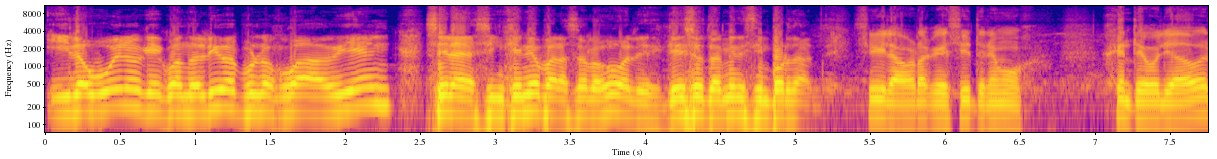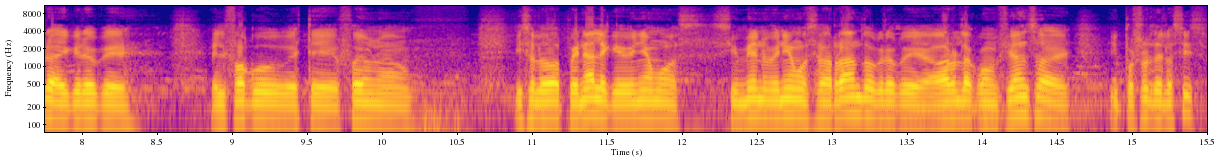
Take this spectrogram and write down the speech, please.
Y lo bueno que cuando el Liverpool no jugaba bien, se las ingenió para hacer los goles, que eso también es importante. Sí, la verdad que sí, tenemos gente goleadora y creo que el Facu este, fue una, hizo los dos penales que veníamos, si bien veníamos cerrando, creo que agarró la confianza y por suerte los hizo.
